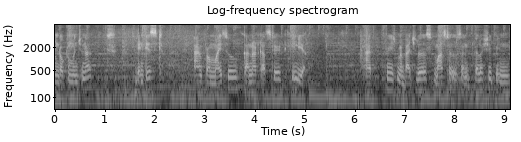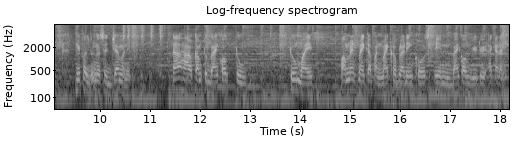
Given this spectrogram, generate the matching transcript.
I'm Dr. Manjunath, dentist. I'm from Mysore, Karnataka state, India. I've finished my bachelor's, master's and fellowship in Griffith University, Germany. Now I have come to Bangkok to do my permanent makeup and microblading course in Bangkok Beauty Academy.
